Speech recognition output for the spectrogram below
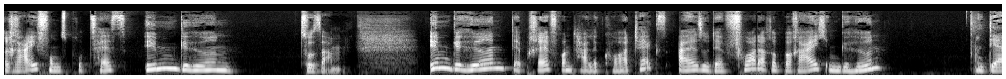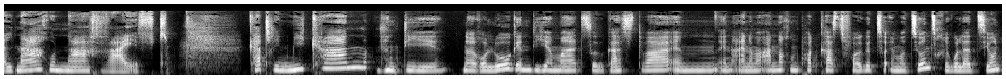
Reifungsprozess im Gehirn zusammen. Im Gehirn der präfrontale Kortex, also der vordere Bereich im Gehirn, der nach und nach reift. Katrin Mikan, die Neurologin, die hier mal zu Gast war im, in einer anderen Podcast-Folge zur Emotionsregulation,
